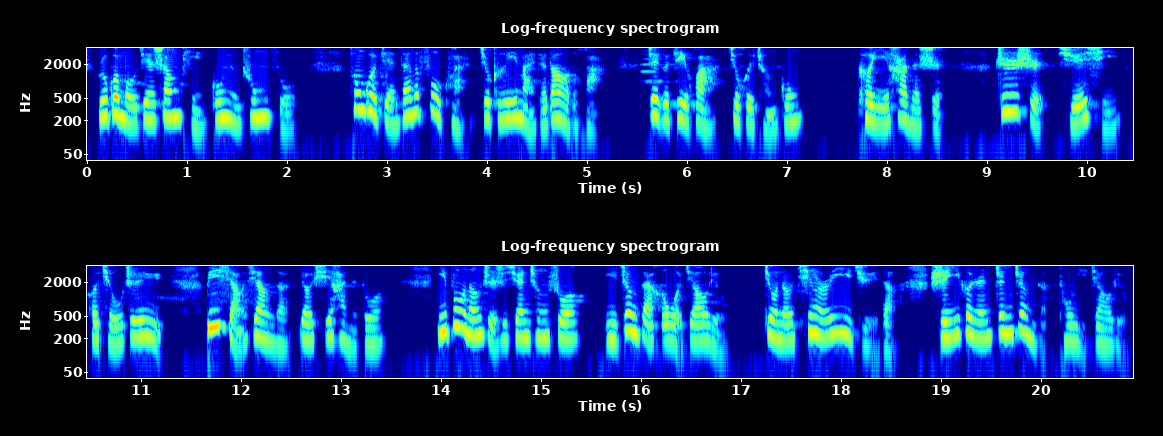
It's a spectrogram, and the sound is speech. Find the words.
如果某件商品供应充足，通过简单的付款就可以买得到的话，这个计划就会成功。可遗憾的是，知识、学习和求知欲比想象的要稀罕得多。你不能只是宣称说你正在和我交流，就能轻而易举地使一个人真正的同你交流。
